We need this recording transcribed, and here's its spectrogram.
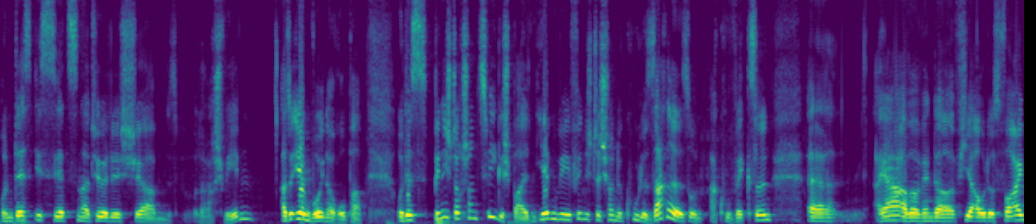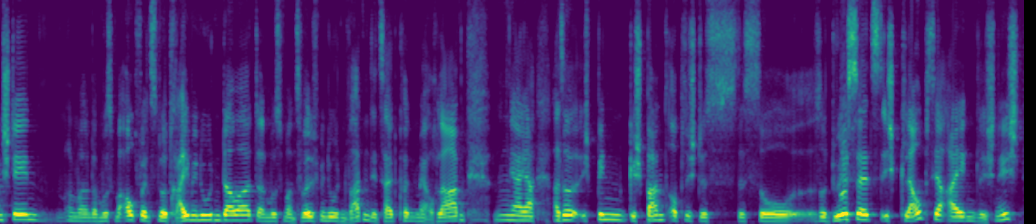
Und das ist jetzt natürlich, ja, oder nach Schweden. Also irgendwo in Europa. Und das bin ich doch schon zwiegespalten. Irgendwie finde ich das schon eine coole Sache, so ein Akku wechseln. Äh, ja, aber wenn da vier Autos vor einen stehen, und man, da muss man, auch wenn es nur drei Minuten dauert, dann muss man zwölf Minuten warten. Die Zeit könnten wir auch laden. Naja, also ich bin gespannt, ob sich das, das so, so durchsetzt. Ich glaube es ja eigentlich nicht.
